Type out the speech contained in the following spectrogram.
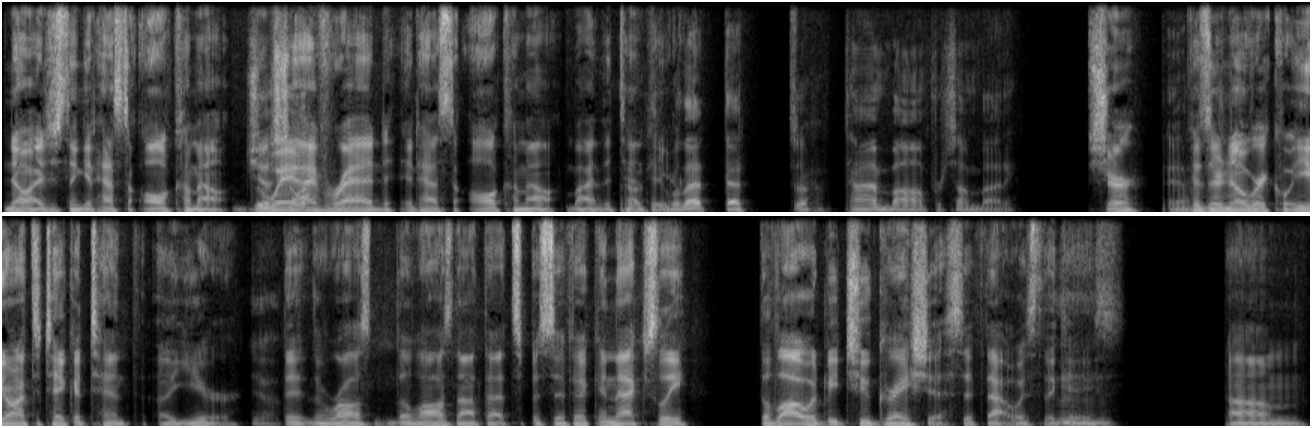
No, I just think it has to all come out. Just the way so- I've read, it has to all come out by the 10th Okay, year. well that that's a time bomb for somebody. Sure. Yeah. Because there's no requ- you don't have to take a tenth a year. Yeah. The the law's the law's not that specific. And actually the law would be too gracious if that was the Mm. case. Um,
